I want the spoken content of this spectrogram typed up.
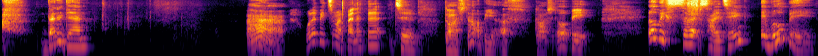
then again, ah, would it be to my benefit to, gosh, that would be, uh, gosh, it would be, it will be so exciting. It will be.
